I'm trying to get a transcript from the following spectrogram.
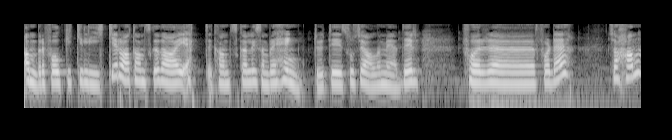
andre folk ikke liker, og at han skal da i etterkant skal liksom bli hengt ut i sosiale medier for, eh, for det. Så han,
